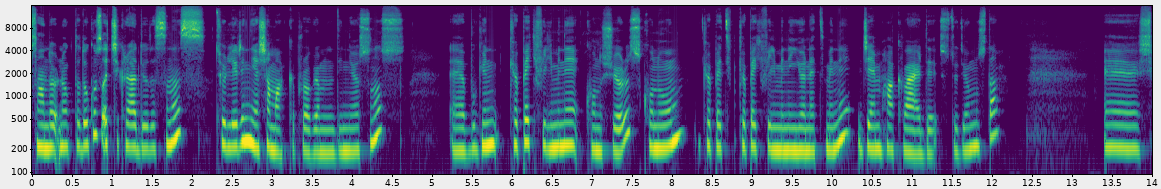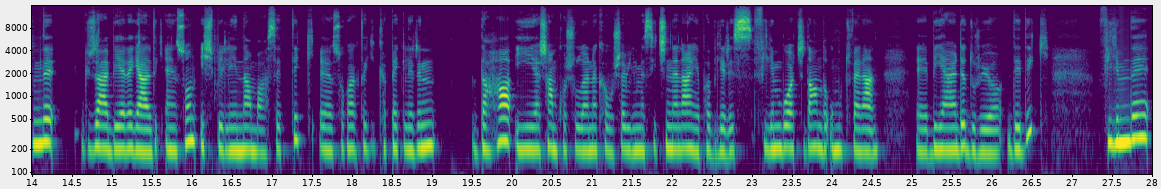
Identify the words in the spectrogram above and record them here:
94.9 Açık Radyo'dasınız. Türlerin Yaşam Hakkı programını dinliyorsunuz. Ee, Bugün Köpek filmini konuşuyoruz. Konuğum Köpek, Köpek filminin yönetmeni Cem Hakverdi stüdyomuzda. Ee, Şimdi güzel bir yere geldik en son. işbirliğinden bahsettik. Ee, Sokaktaki köpeklerin daha iyi yaşam koşullarına kavuşabilmesi için neler yapabiliriz? Film bu açıdan da umut veren e, bir yerde duruyor dedik. Filmde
